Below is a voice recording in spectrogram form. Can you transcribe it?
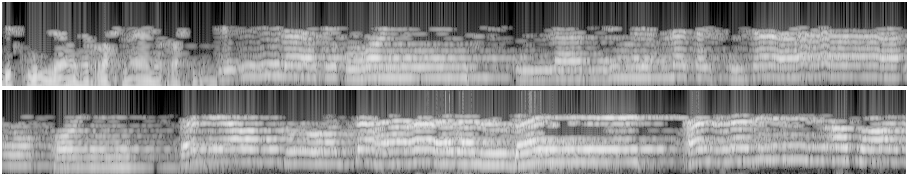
بسم الله الرحمن الرحيم. لإيلاف قريش إلا إيلافهم رحلة الشتاء والصيف. فليعبدوا رب هذا البيت الذي أطعم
